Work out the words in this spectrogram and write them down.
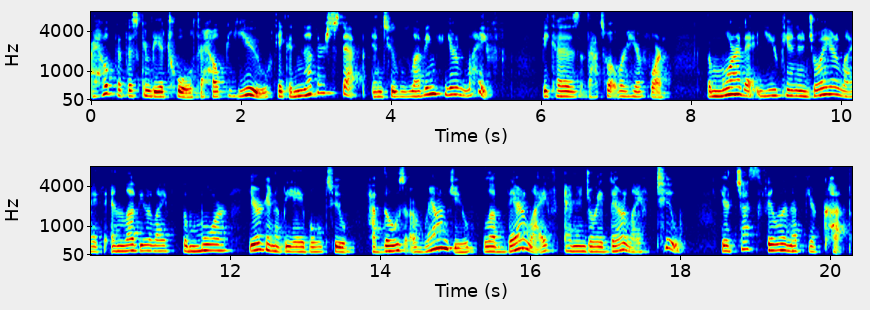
I hope that this can be a tool to help you take another step into loving your life because that's what we're here for the more that you can enjoy your life and love your life, the more you're going to be able to have those around you love their life and enjoy their life too. You're just filling up your cup,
